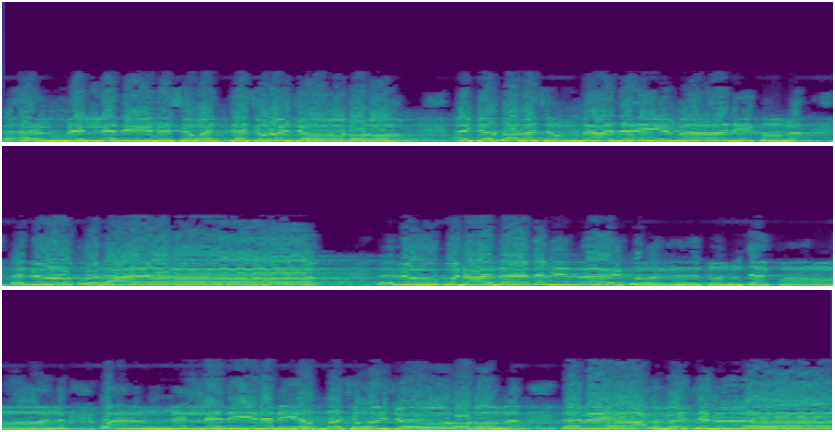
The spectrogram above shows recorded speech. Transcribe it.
فأما الذين سودت وجوههم كفرتم بعد إيمانكم فذوقوا العذاب. فذوقوا العذاب بما كنتم تكفرون. وأما الذين ابيضت وجوههم ففي رحمة الله.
